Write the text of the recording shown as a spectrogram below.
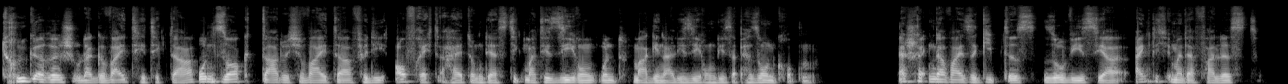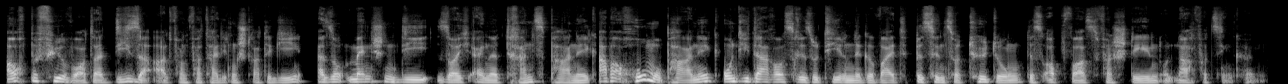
trügerisch oder gewalttätig dar und sorgt dadurch weiter für die Aufrechterhaltung der Stigmatisierung und Marginalisierung dieser Personengruppen. Erschreckenderweise gibt es, so wie es ja eigentlich immer der Fall ist, auch Befürworter dieser Art von Verteidigungsstrategie, also Menschen, die solch eine Transpanik, aber auch Homopanik und die daraus resultierende Gewalt bis hin zur Tötung des Opfers verstehen und nachvollziehen können.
